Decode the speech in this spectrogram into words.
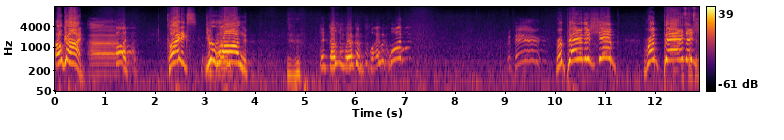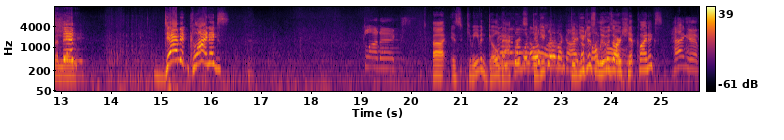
Oh God! Uh, God! Kleinix, you're We wrong. got That doesn't work on private. What? repair! Repair the ship. Repair the the ship. main. Damn it, Kleinix. Kleenex! Uh, is can we even go Hey, backwards? Did you server did you just my lose our ship, Kleinix? Hang him!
